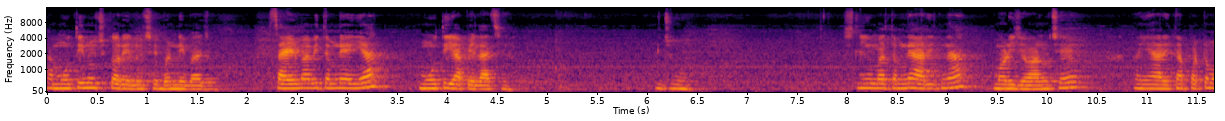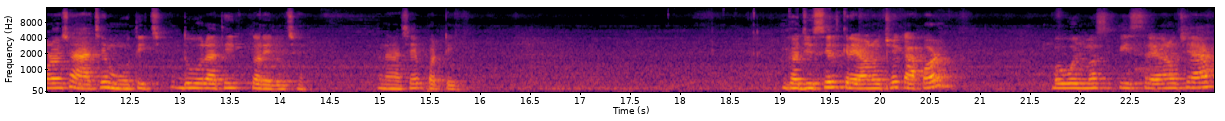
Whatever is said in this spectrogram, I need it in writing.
આ મોતીનું જ કરેલું છે બંને બાજુ. સાઈડમાં બી તમને અહીંયા મોતી આપેલા છે. જુઓ. સ્લીવમાં તમને આ રીતના મળી જવાનું છે. અહીંયા આ રીતના પટ્ટો મળ્યો છે. આ છે મોતી જ, દોરાથી કરેલું છે. અને આ છે પટ્ટી. ગજી સિલ્ક રહેવાનું છે, કાપડ. બહુ જ મસ્ત પીસ રહેવાનું છે આ.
